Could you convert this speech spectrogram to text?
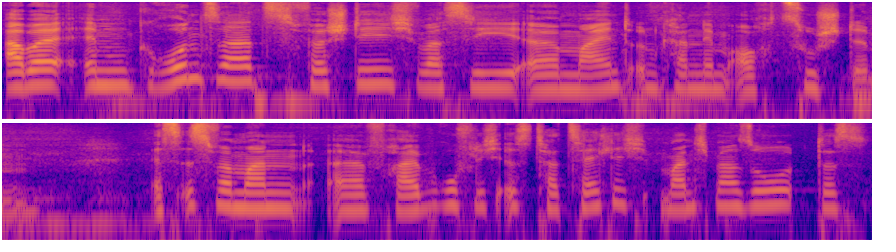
Aber im Grundsatz verstehe ich, was sie äh, meint und kann dem auch zustimmen. Es ist, wenn man äh, freiberuflich ist, tatsächlich manchmal so, dass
